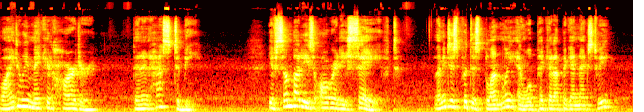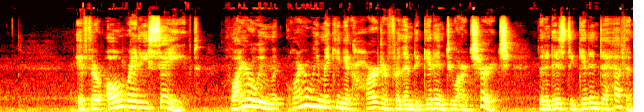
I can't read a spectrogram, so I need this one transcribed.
Why do we make it harder than it has to be? If somebody's already saved, let me just put this bluntly and we'll pick it up again next week. If they're already saved, why are we why are we making it harder for them to get into our church than it is to get into heaven?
